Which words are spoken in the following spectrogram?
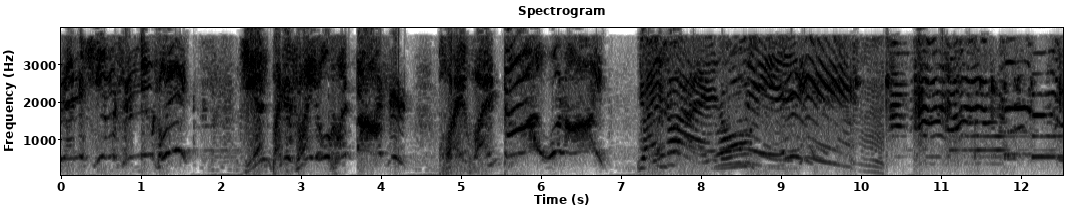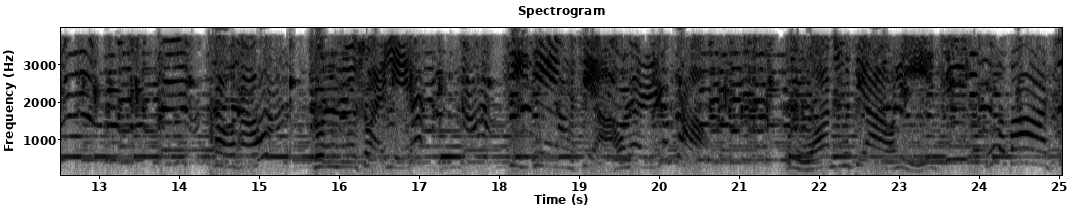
人姓甚名谁？见本帅有何大事？快快到我来！元帅容禀，叩头，春帅爷。你听小人儿啊，我名叫李青，我爸是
